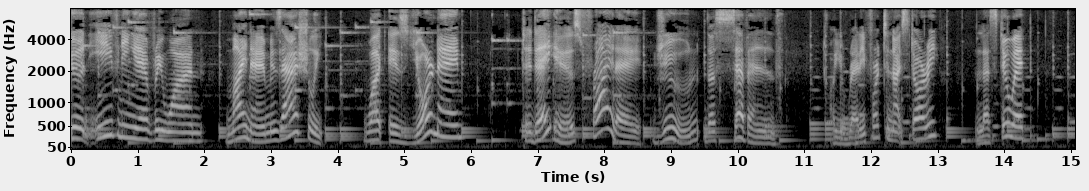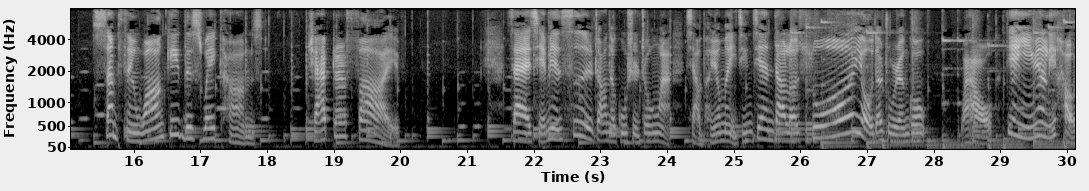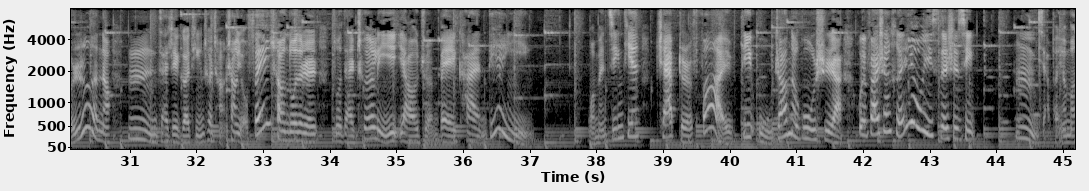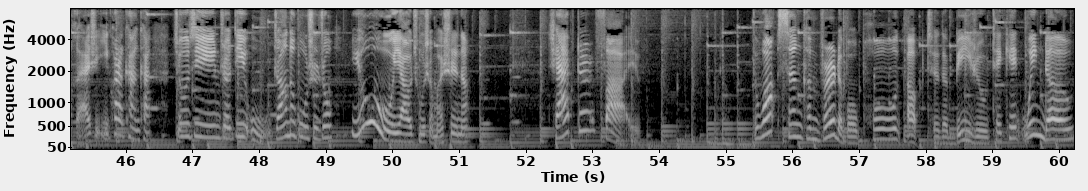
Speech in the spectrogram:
Good evening, everyone. My name is Ashley. What is your name? Today is Friday, June the 7th. Are you ready for tonight's story? Let's do it. Something wonky this way comes. Chapter 5. 在前面四章的故事中啊，小朋友们已经见到了所有的主人公。 哇哦，电影院里好热闹。嗯，在这个停车场上有非常多的人坐在车里，要准备看电影。我们今天 Chapter Five 第五章的故事啊，会发生很有意思的事情。嗯，小朋友们和艾什一块看看，究竟这第五章的故事中又要出什么事呢？Chapter Five The Watson convertible pulled up to the Bijou ticket window.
